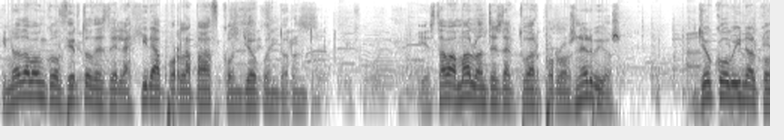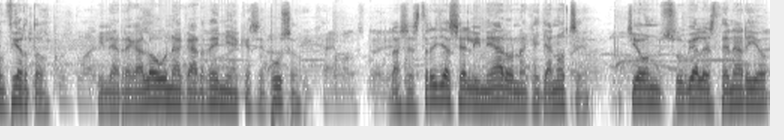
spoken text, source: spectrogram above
y no daba un concierto desde la gira por la paz con Yoko en Toronto. Y estaba malo antes de actuar por los nervios. Yoko vino al concierto y le regaló una gardenia que se puso. Las estrellas se alinearon aquella noche. John subió al escenario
